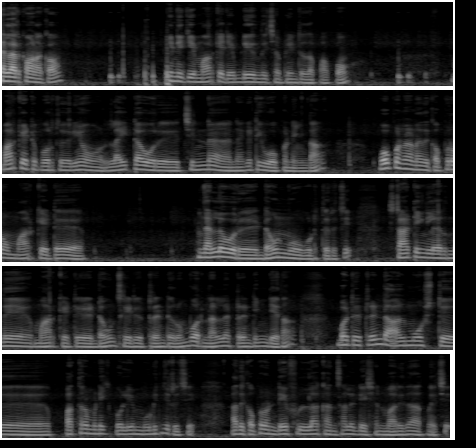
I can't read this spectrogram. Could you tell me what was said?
எல்லாருக்கும் வணக்கம். இன்றைக்கி மார்க்கெட் எப்படி இருந்துச்சு அப்படின்றத பார்ப்போம். மார்க்கெட்டை பொறுத்த வரையும் லைட்டாக ஒரு சின்ன நெகட்டிவ் ஓப்பனிங் தான். ஓப்பன் ஆனதுக்கப்புறம் மார்க்கெட்டு நல்ல ஒரு டவுன் மூவ் கொடுத்துருச்சு. ஸ்டார்டிங்கிலேருந்தே மார்க்கெட்டு டவுன் சைடு ட்ரெண்டு ரொம்ப ஒரு நல்ல ட்ரெண்டிங் டே தான். பட் ட்ரெண்ட் ஆல்மோஸ்ட்டு பத்தரை மணிக்கு போலியும் முடிஞ்சிருச்சு. அதுக்கப்புறம் டே ஃபுல்லாக கன்சாலிடேஷன் மாதிரி தான் இருந்துச்சு.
